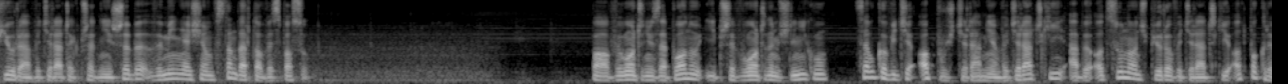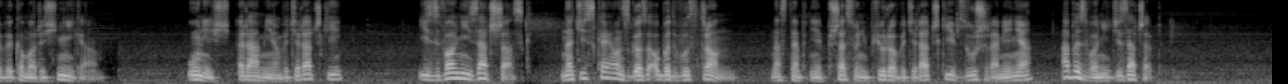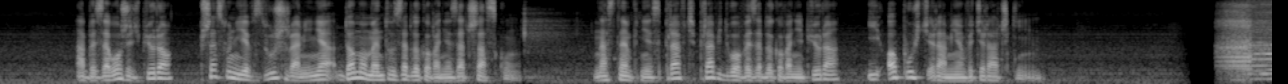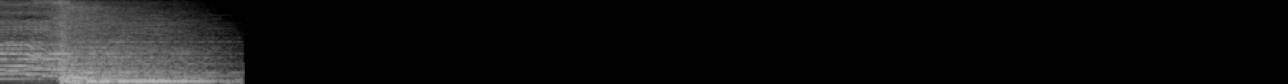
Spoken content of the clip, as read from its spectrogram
pióra wycieraczek przedniej szyby wymienia się w standardowy sposób. Po wyłączeniu zapłonu i przy wyłączonym silniku całkowicie opuść ramię wycieraczki, aby odsunąć pióro wycieraczki od pokrywy komory silnika. Unieś ramię wycieraczki i zwolnij zatrzask, naciskając go z obydwu stron. Następnie przesuń pióro wycieraczki wzdłuż ramienia, aby zwolnić zaczep. Aby założyć pióro, przesuń je wzdłuż ramienia do momentu zablokowania zatrzasku. Następnie sprawdź prawidłowe zablokowanie pióra i opuść ramię wycieraczki.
